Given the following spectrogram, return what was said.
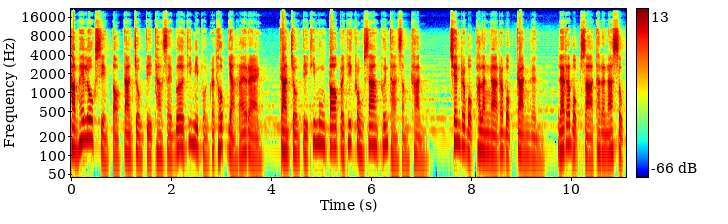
ทำให้โลกเสี่ยงต่อการโจมตีทางไซเบอร์ที่มีผลกระทบอย่างร้ายแรง การโจมตีที่มุ่งเป้าไปที่โครงสร้างพื้นฐานสำคัญ เช่น ระบบพลังงานระบบการเงิน และระบบสาธารณสุข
